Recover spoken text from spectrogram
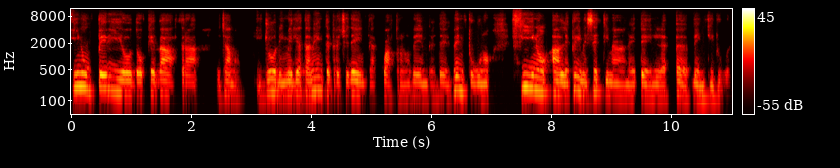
in un periodo che va tra, diciamo, i giorni immediatamente precedenti al 4 novembre del 21 fino alle prime settimane del eh, 22.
